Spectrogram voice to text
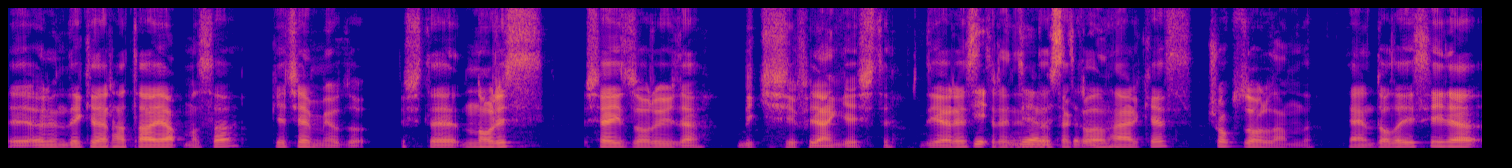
e, önündekiler hata yapmasa geçemiyordu. İşte Norris şey zoruyla bir kişi falan geçti. DRS Di- treninde DRS takılan treninde. herkes çok zorlandı. Yani dolayısıyla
